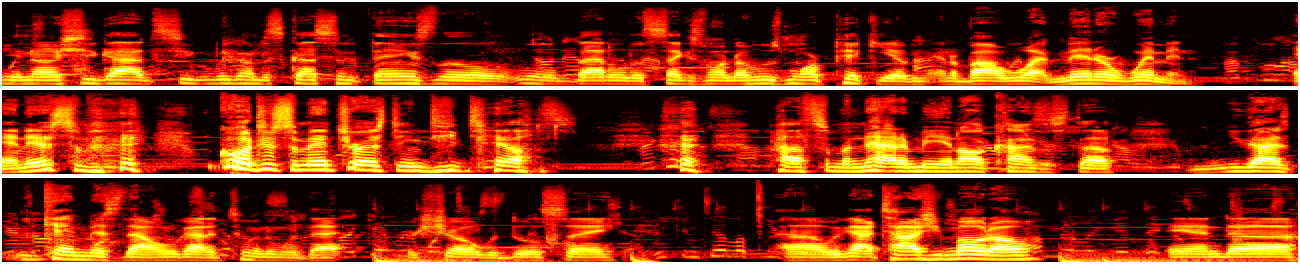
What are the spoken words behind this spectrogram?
You know, she got she, we're gonna discuss some things, little little battle of the sexes, wanna who's more picky and about what, men or women. And there's some we're going to do some interesting details about some anatomy and all kinds of stuff. You guys, you can't miss that one. We got to tune in with that for sure with Dulce. Uh, we got Tajimoto, and uh,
